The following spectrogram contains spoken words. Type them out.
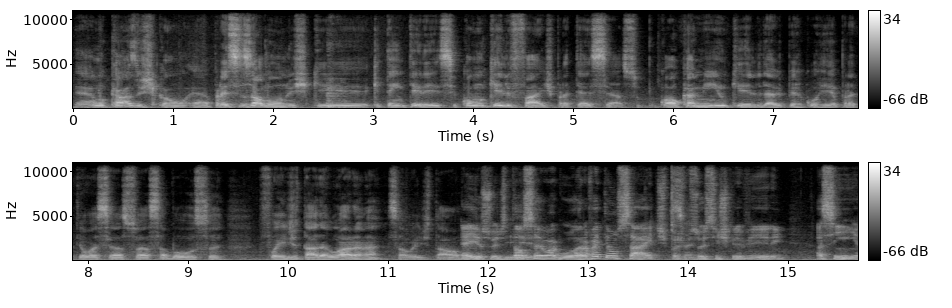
É, no caso, Scão, é, para esses alunos que, que têm interesse, como que ele faz para ter acesso? Qual o caminho que ele deve percorrer para ter o acesso a essa bolsa? Foi editado agora, né? Saiu o edital. É isso, o edital E- saiu agora. Vai ter um site para as pessoas se inscreverem. Assim,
